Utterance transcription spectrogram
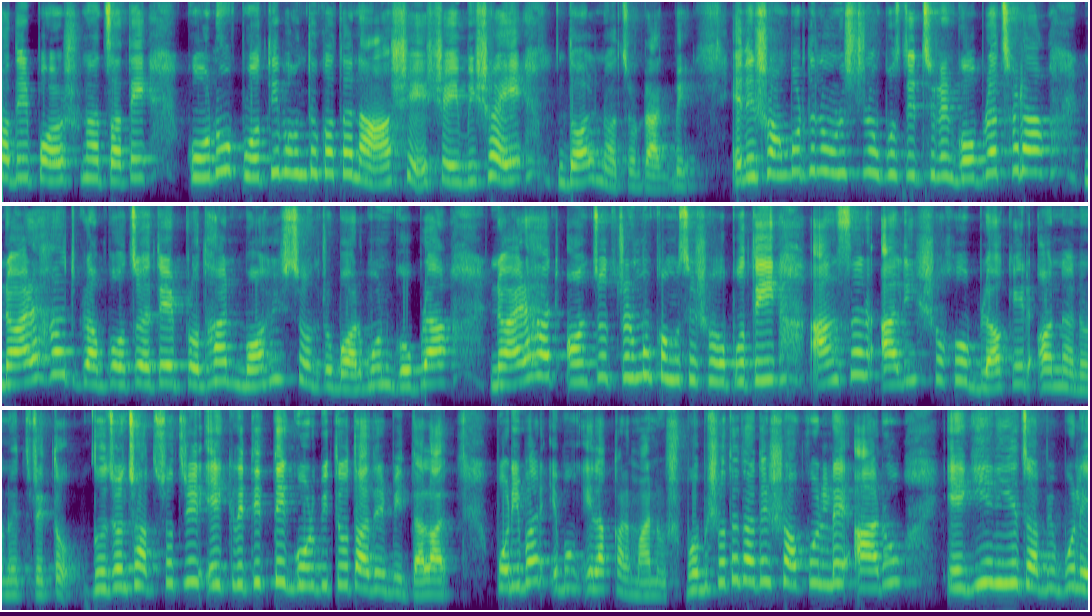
তাদের পড়াশোনা যাতে কোনো প্রতিবন্ধকতা না আসে সেই বিষয়ে দল নজর রাখবে। এদিন সংবর্ধনা অনুষ্ঠানে উপস্থিত ছিলেন গোবরাছড়া নয়রাহাট গ্রাম পঞ্চায়েতের প্রধান মহেশ চন্দ্র বর্মন। গোবরা নয়রাহাট অঞ্চল তৃণমূল কংগ্রেসের সভাপতি আনসার আলী সহ ব্লকের অন্যান্য নেতৃত্ব। দুজন ছাত্রছাত্রীর এই কৃতিত্বে গর্বিত তাদের বিদ্যালয়, পরিবার এবং এলাকার মানুষ। ভবিষ্যতে তাদের সাফল্যে আরও এগিয়ে নিয়ে যাবে বলে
